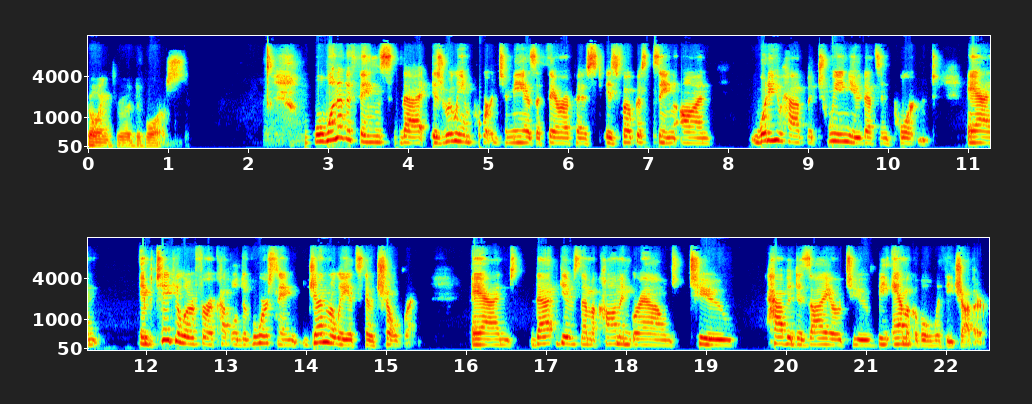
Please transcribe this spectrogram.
going through a divorce. Well, one of the things that is really important to me as a therapist is focusing on what do you have between you that's important. And in particular for a couple divorcing, generally it's their children. And that gives them a common ground to have a desire to be amicable with each other.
